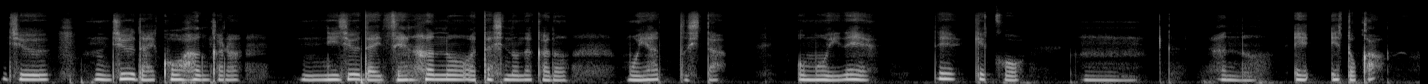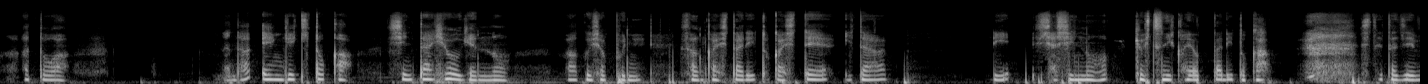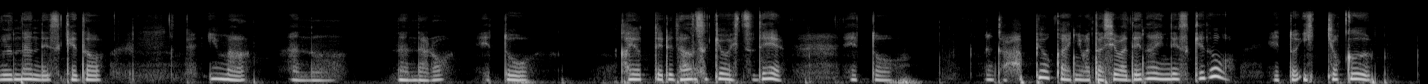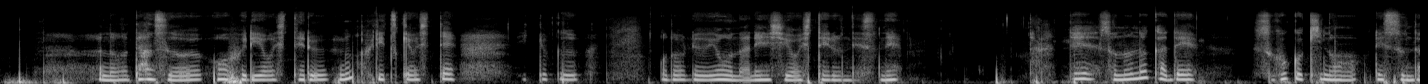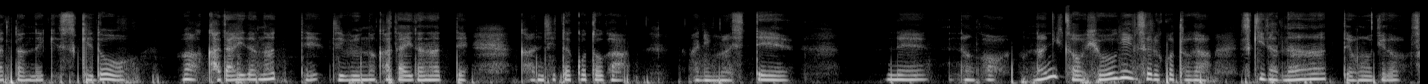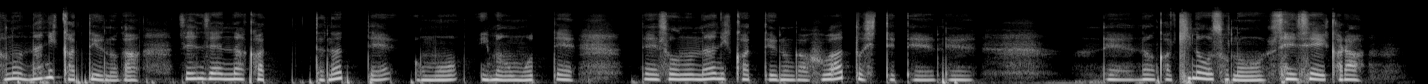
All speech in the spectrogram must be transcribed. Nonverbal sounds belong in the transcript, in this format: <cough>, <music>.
10、10代後半から20代前半の私の中のもやっとした思いで、で、結構、うん、あの、絵、絵とか、あとは、なんだ、演劇とか、身体表現のワークショップに参加したりとかしていたり、写真の教室に通ったりとか <laughs> してた自分なんですけど、今、あの、なんだろう、えっと、通ってるダンス教室で、えっと、なんか発表会に私は出ないんですけど、えっと、一曲、あの、ダンスを振りをしてる、ん？振り付けをして、一曲踊るような練習をしてるんですね。で、その中で、すごく昨日レッスンだったんですけど、は課題だなって、自分の課題だなって感じたことがありまして、で、なんか何かを表現することが好きだなって思うけど、その何かっていうのが全然なかったなって思う、今思って、で、その何かっていうのがふわっとしてて、で、で、なんか昨日その先生から、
